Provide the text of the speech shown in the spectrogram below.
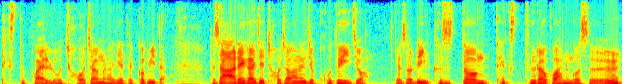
텍스트 파일로 저장을 하게 될 겁니다. 그래서 아래가 이제 저장하는 이제 코드이죠. 그래서 links 점 text라고 하는 것을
